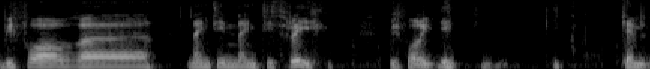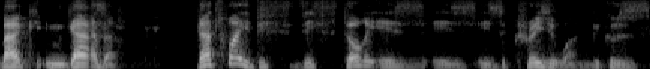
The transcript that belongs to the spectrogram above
before 1993, uh, before he, he, came back in Gaza. That's why this this story is is is a crazy one because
